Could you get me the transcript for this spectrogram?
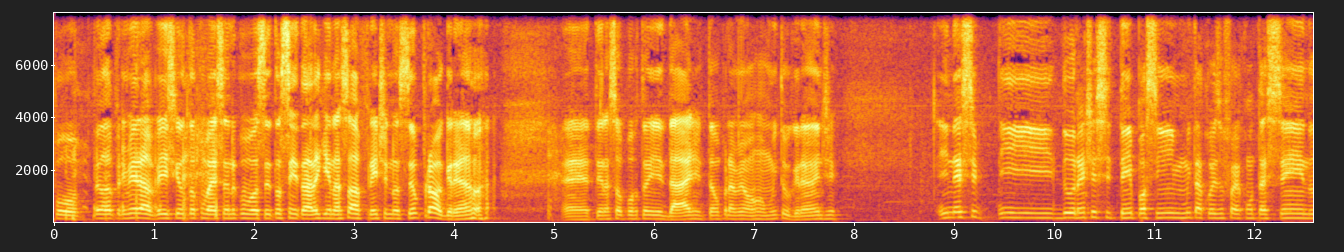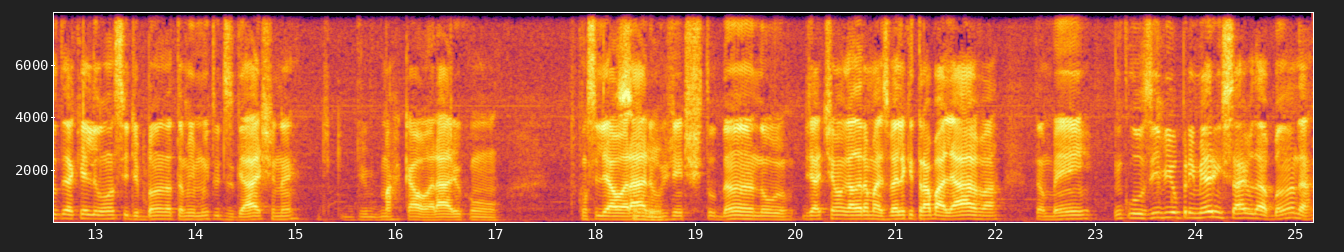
pô, pela primeira vez que eu tô conversando com você, tô sentado aqui na sua frente no seu programa, é, tendo essa oportunidade, então pra mim é uma honra muito grande. E, nesse, e durante esse tempo, assim, muita coisa foi acontecendo, tem aquele lance de banda também, muito desgaste, né? De, de marcar horário com. conciliar horário, Sim. gente estudando, já tinha uma galera mais velha que trabalhava também. Inclusive, o primeiro ensaio da banda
